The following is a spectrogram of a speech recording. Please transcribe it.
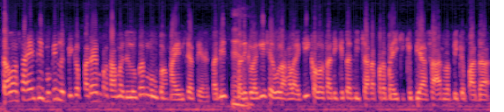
Kalau saya sih mungkin lebih kepada yang pertama dilakukan mengubah mindset ya. Tadi Ya. balik lagi saya ulang lagi kalau tadi kita bicara perbaiki kebiasaan lebih kepada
